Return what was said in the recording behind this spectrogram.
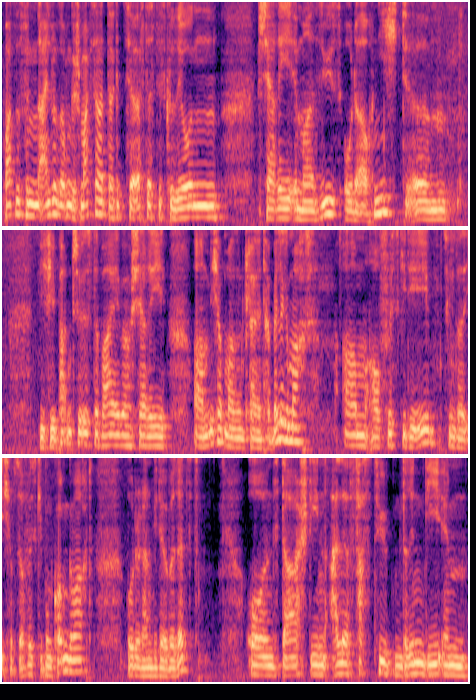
was das für einen Einfluss auf den Geschmack hat, da gibt es ja öfters Diskussionen, Sherry immer süß oder auch nicht. Ähm, wie viel Punch ist dabei beim Sherry? Ähm, ich habe mal so eine kleine Tabelle gemacht ähm, auf whisky.de, beziehungsweise ich habe es auf whisky.com gemacht, wurde dann wieder übersetzt. Und da stehen alle Fasstypen drin, die im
